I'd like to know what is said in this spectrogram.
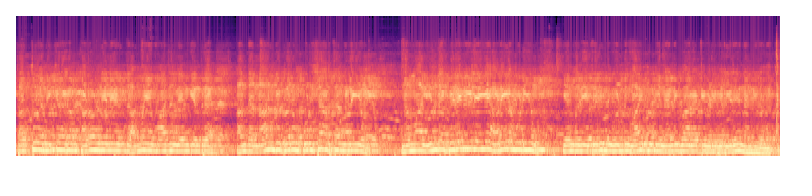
தத்துவ நிக்கிரகம் கடவுள் நிலையிலிருந்து அம்மைய மாதல் என்கின்ற அந்த நான்கு பெரும் புருஷார்த்தங்களையும் நம்மால் இந்த பிறவியிலேயே அடைய முடியும் என்பதை தெரிந்து கொண்டு வாய்ப்புக்கு நன்றி பாராட்டி விடைபெறுகிறேன். நன்றி வணக்கம்.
